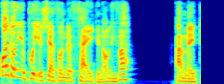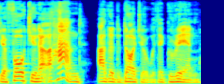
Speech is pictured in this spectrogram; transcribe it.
"Why don't you put yourself under Fagin, Oliver?" "And make your fortune out of hand?" added the Dodger, with a grin.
